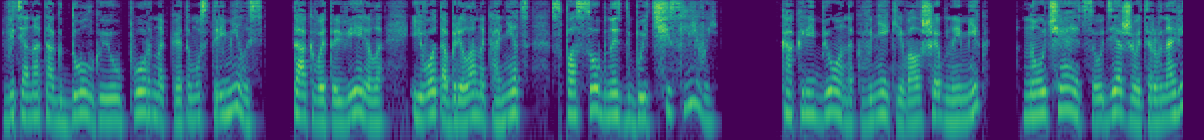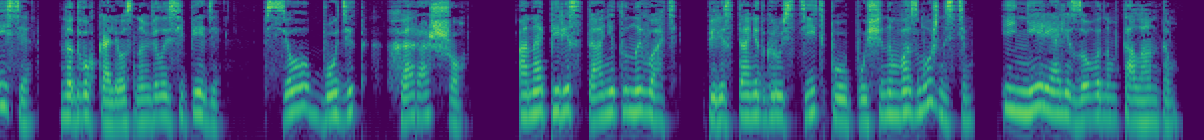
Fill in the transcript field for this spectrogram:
Ведь она так долго и упорно к этому стремилась, так в это верила и вот обрела, наконец, способность быть счастливой. Как ребенок в некий волшебный миг научается удерживать равновесие на двухколесном велосипеде. Все будет хорошо. Она перестанет унывать, перестанет грустить по упущенным возможностям и нереализованным талантам.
